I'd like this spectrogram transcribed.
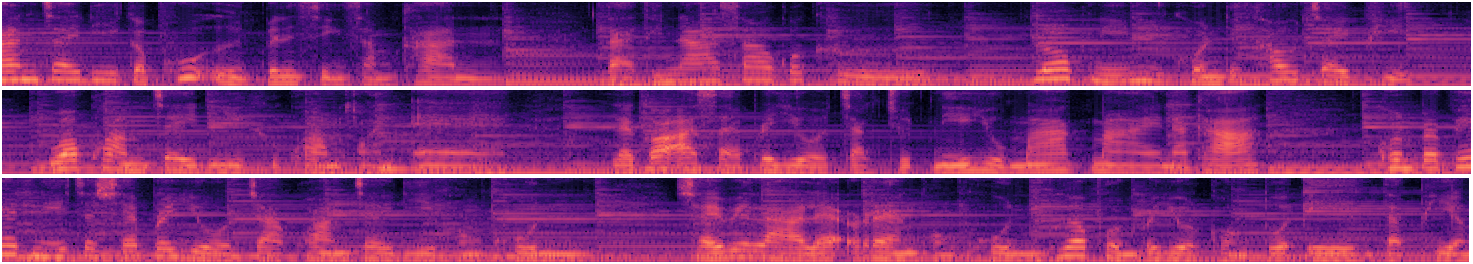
การใจดีกับผู้อื่นเป็นสิ่งสำคัญ แต่ที่น่าเศร้าก็คือ โลกนี้มีคนที่เข้าใจผิด ว่าความใจดีคือความอ่อนแอ และก็อาศัยประโยชน์จากจุดนี้อยู่มากมายนะคะ คนประเภทนี้จะใช้ประโยชน์จากความใจดีของคุณ ใช้เวลาและแรงของคุณเพื่อผลประโยชน์ของตัวเองแต่เพียง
